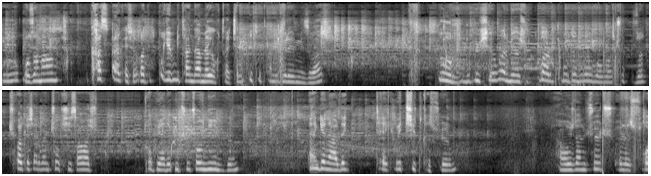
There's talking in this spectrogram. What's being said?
Bu, o zaman kas arkadaşlar hadi bugün bir tane daha mega kutu açalım. İki tane görevimiz var. Dur bu bir şey var mı ya şu var burada Brawl var çok güzel. Çünkü arkadaşlar ben çok iyi savaş topu ya da 3-3 oynayamıyorum. Ben genelde tek ve çift kasıyorum. Yani o yüzden 3'e 3 böyle so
